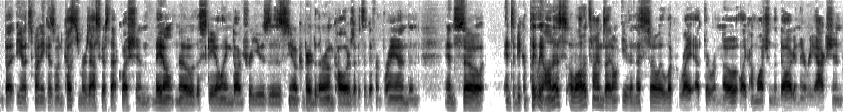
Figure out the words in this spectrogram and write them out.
but you know, it's funny because when customers ask us that question, they don't know the scaling Dogtra uses, you know, compared to their own collars if it's a different brand. And, and so, and to be completely honest, a lot of times I don't even necessarily look right at the remote. Like I'm watching the dog and their reaction.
